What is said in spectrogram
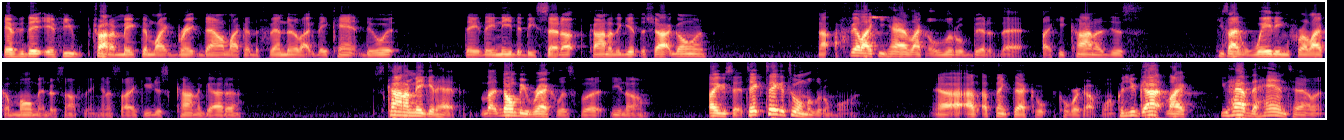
if they if you try to make them like break down like a defender, like they can't do it. They they need to be set up kind of to get the shot going. Now, I feel like he had like a little bit of that. Like he kind of just he's like waiting for like a moment or something, and it's like you just kind of gotta just kind of make it happen. Like don't be reckless, but you know, like you said, take take it to him a little more. Yeah, I, I think that could, could work out for him because you got like you have the hand talent,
